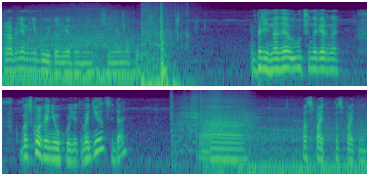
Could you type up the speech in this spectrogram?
Проблем не будет, я думаю, сильно много. Блин, надо лучше, наверное... Во сколько они уходят? В 11, да? А, поспать, поспать надо.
